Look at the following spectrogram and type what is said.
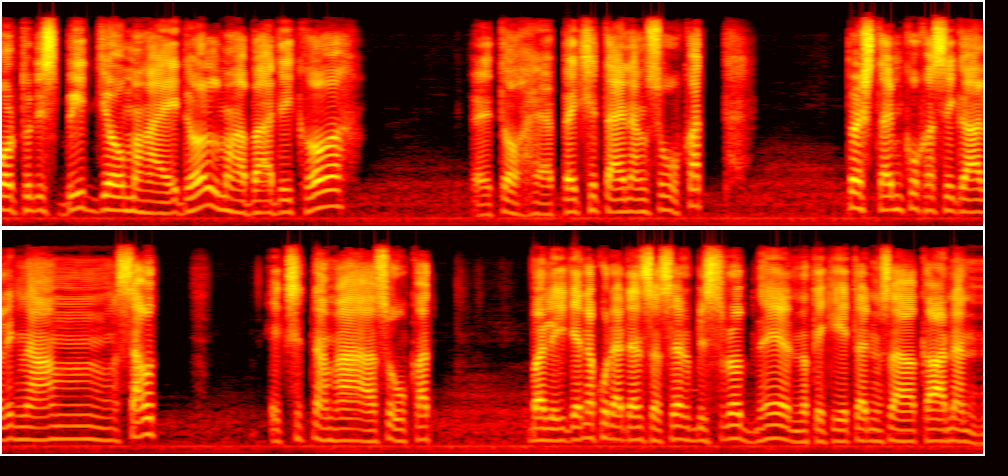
for today's video mga idol, mga buddy ko. Ito, exit tayo ng sukat. First time ko kasi galing ng south. Exit ng ah, sukat. Bali, dyan ako nadan sa service road na yan. Nakikita nyo sa kanan.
